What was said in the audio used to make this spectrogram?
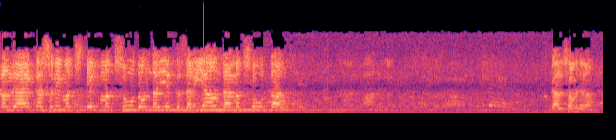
کر بندہ ایک اصلی ایک مقصود ہوں ایک ذریعہ ہوں مقصود کا گل سمجھنا؟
